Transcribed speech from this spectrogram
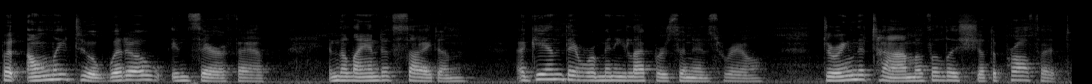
but only to a widow in Zarephath, in the land of Sidon. Again, there were many lepers in Israel during the time of Elisha the prophet,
